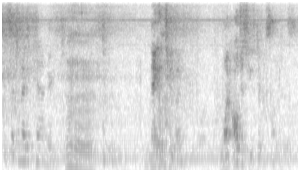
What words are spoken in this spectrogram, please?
It's such a nice pen. Negative two and one, I'll just use different signs.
